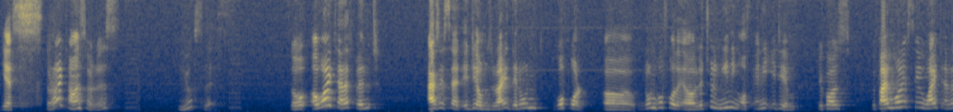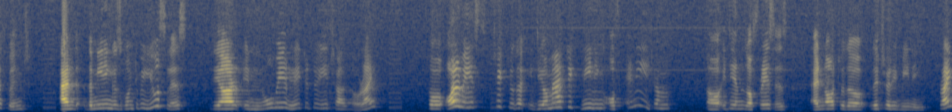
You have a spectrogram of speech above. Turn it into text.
Yes, the right answer is useless. So a white elephant, as I said, idioms, right? They don't go for uh, don't go for the uh, literal meaning of any idiom because if I'm going to say white elephant and the meaning is going to be useless, they are in no way related to each other, right? So always stick to the idiomatic meaning of any idiom, uh, idioms or phrases and not to the literary meaning, right?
